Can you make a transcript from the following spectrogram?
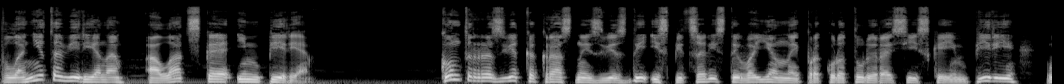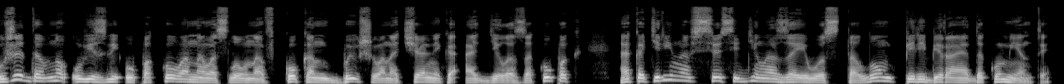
Планета Верена, Алатская империя. Контрразведка Красной Звезды и специалисты военной прокуратуры Российской империи уже давно увезли упакованного словно в кокон бывшего начальника отдела закупок, а Катерина все сидела за его столом, перебирая документы.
